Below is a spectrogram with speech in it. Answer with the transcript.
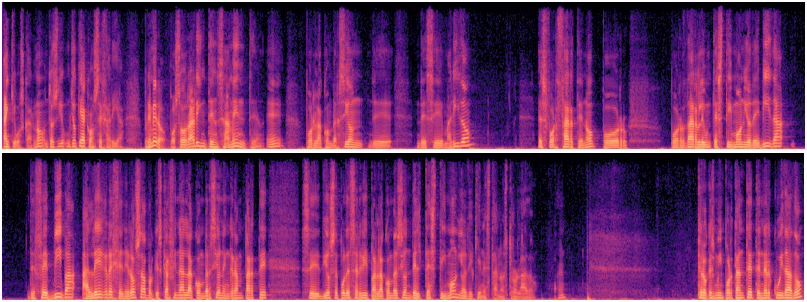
hay que buscar, ¿no? Entonces, ¿yo, qué aconsejaría? Primero, pues orar intensamente ¿eh? por la conversión de, de, ese marido, esforzarte, ¿no? Por, por darle un testimonio de vida, de fe viva, alegre, generosa, porque es que al final la conversión en gran parte, Dios se puede servir para la conversión del testimonio de quien está a nuestro lado creo que es muy importante tener cuidado,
